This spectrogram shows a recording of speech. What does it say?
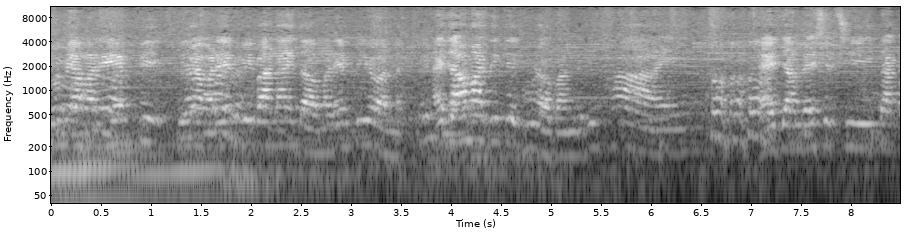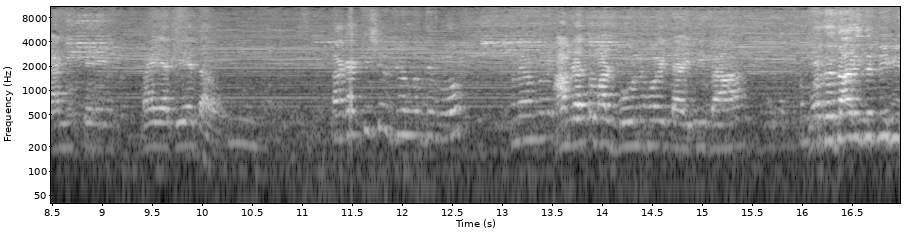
তুমি আমার এমপি তুমি আমার এমপি বানাই দাও আমার এমপি এই যে আমার দিকে ঘুরাও বান্ধবী হাই এই যে আমরা এসেছি টাকা নিতে ভাইয়া দিয়ে দাও। টাকা কিসের জন্য দেব মানে আমরা আমরা তোমার বোন হই তাই দিবা। টিভি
